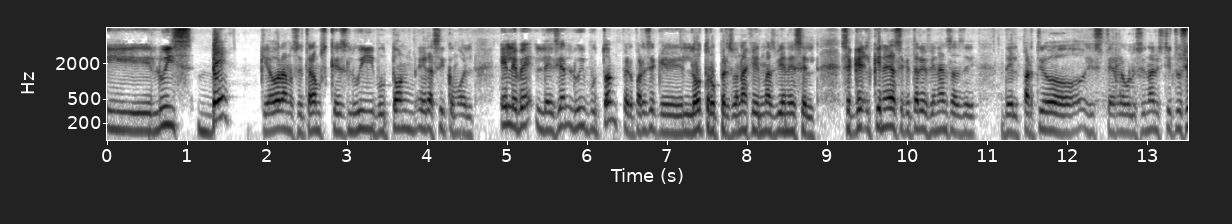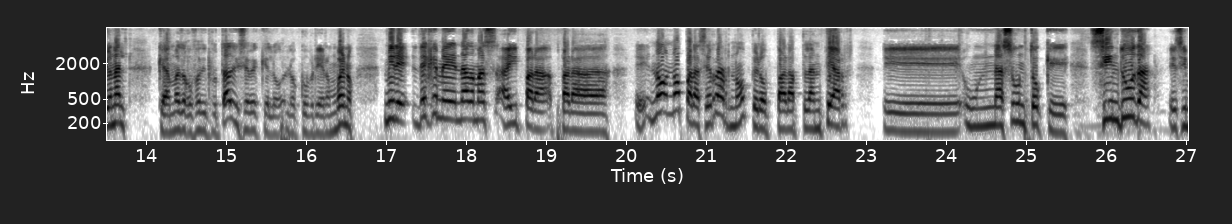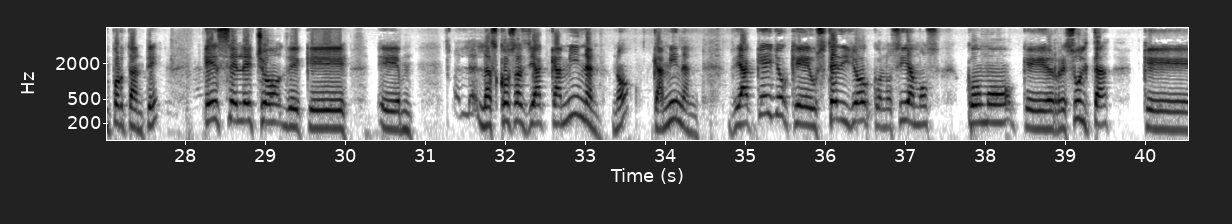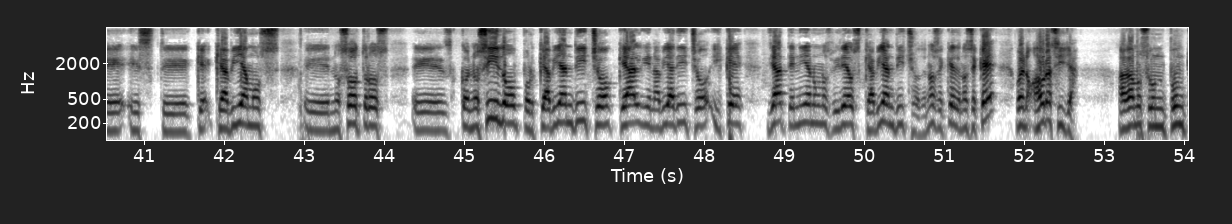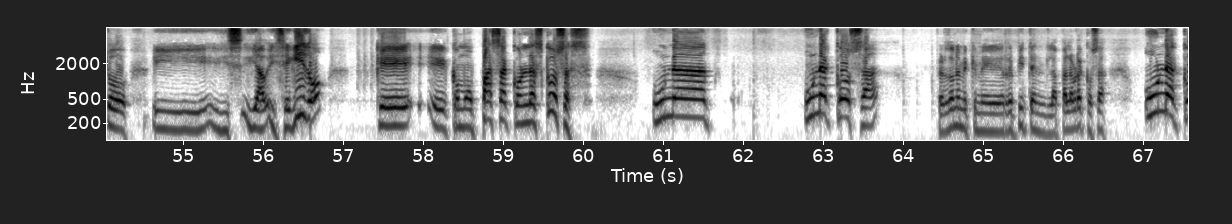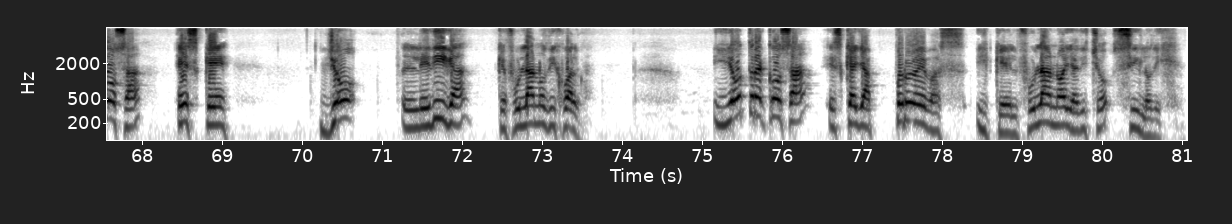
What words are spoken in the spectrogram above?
y Luis B., que ahora nos enteramos que es Luis Butón, era así como el LB, le decían Luis Butón, pero parece que el otro personaje más bien es el, quien era secretario de Finanzas de, del Partido este, Revolucionario Institucional, que además luego fue diputado y se ve que lo, lo cubrieron. Bueno, mire, déjeme nada más ahí para, para eh, no, no para cerrar, ¿no? Pero para plantear eh, un asunto que sin duda es importante, es el hecho de que eh, las cosas ya caminan, ¿no? Caminan. De aquello que usted y yo conocíamos como que resulta que, este, que, que habíamos eh, nosotros eh, conocido porque habían dicho que alguien había dicho y que ya tenían unos videos que habían dicho de no sé qué, de no sé qué. Bueno, ahora sí ya. Hagamos un punto y, seguido que eh, como pasa con las cosas una, una cosa, perdónenme que me repiten la palabra cosa, una cosa es que yo le diga que fulano dijo algo. Y otra cosa es que haya pruebas y que el fulano haya dicho sí lo dije.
